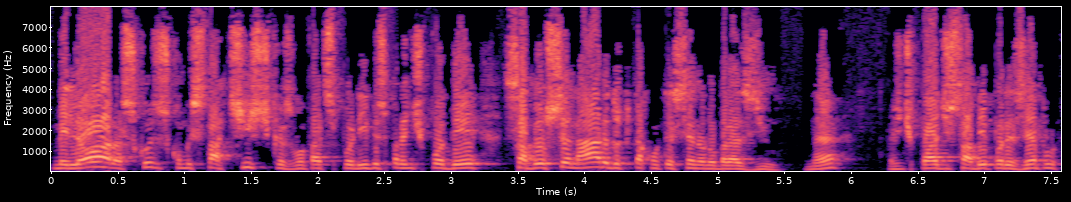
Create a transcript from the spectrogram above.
Melhor as coisas como estatísticas vão estar disponíveis para a gente poder saber o cenário do que está acontecendo no Brasil. Né? A gente pode saber, por exemplo,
